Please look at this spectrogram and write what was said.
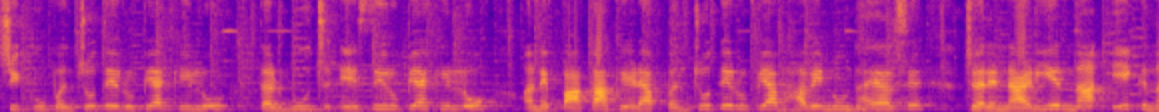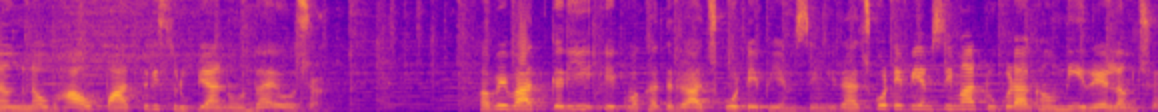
ચીકુ પંચોતેર રૂપિયા કિલો, તરબૂચ એંસી રૂપિયા કિલો અને પાકા કેળા પંચોતેર રૂપિયા ભાવે નોંધાયા છે, જ્યારે નાળિયેરના એક નંગનો ભાવ પાંત્રીસ રૂપિયા નોંધાયો છે. હવે વાત કરીએ એક વખત રાજકોટ એપીએમસીની રાજકોટ એપીએમસીમાં ટુકડા ઘઉંની રેલમ છે.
